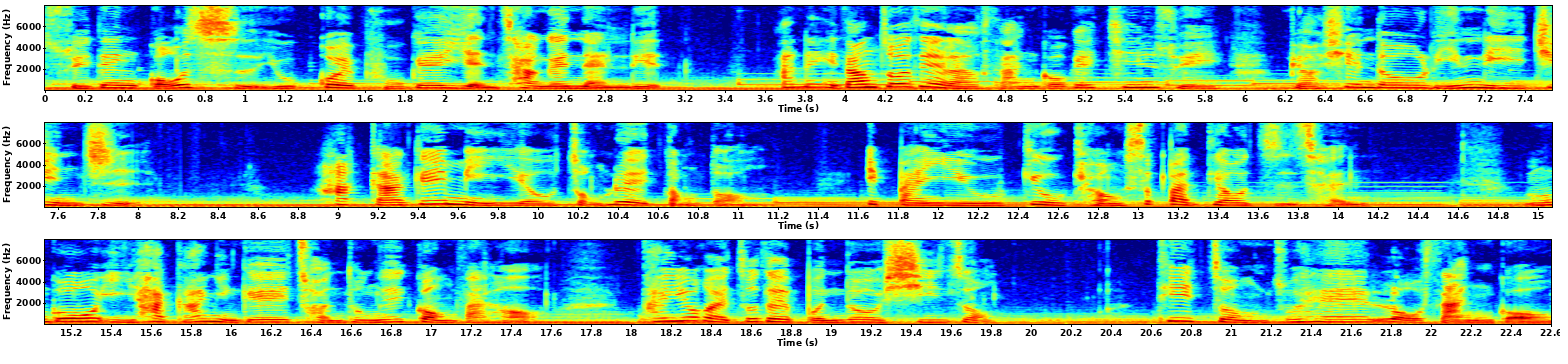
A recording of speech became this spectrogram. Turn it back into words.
随着歌词有改谱的演唱的能力。安尼当做这老山歌的精髓，表现都淋漓尽致。客家的民谣种类众多。一般由九腔十八调组成，不过以客家人的传统的讲法吼，大约会做得分到四种。第一种就是老山歌，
